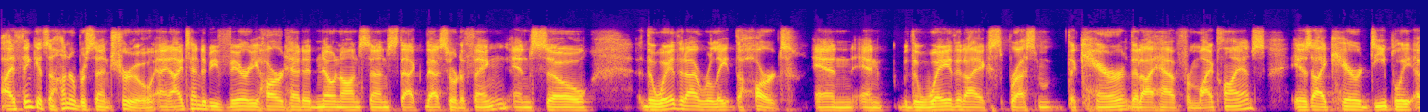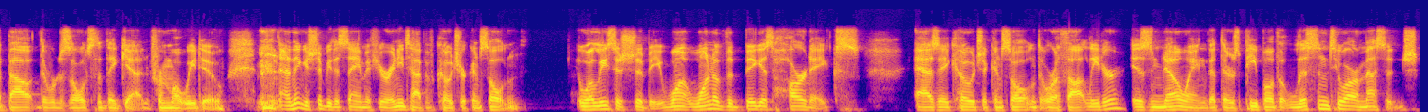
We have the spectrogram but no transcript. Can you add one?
I think it's 100% true. And I tend to be very hard headed, no nonsense, that, that sort of thing. And so the way that I relate the heart and, and the way that I express the care that I have for my clients is I care deeply about the results that they get from what we do. and I think it should be the same if you're any type of coach or consultant. Well, at least it should be. One, one of the biggest heartaches as a coach, a consultant, or a thought leader is knowing that there's people that listen to our message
